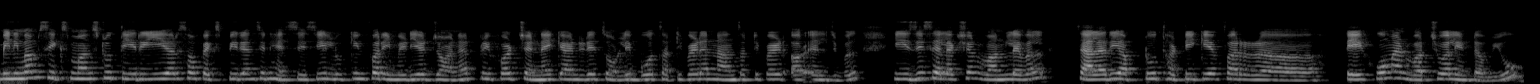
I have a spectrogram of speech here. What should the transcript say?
Minimum 6 months to 3 years of experience in HCC. Looking for immediate joiner. Preferred Chennai candidates only. Both certified and non-certified are eligible. Easy selection, one level. Salary up to 30k for uh, take home and virtual interview.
